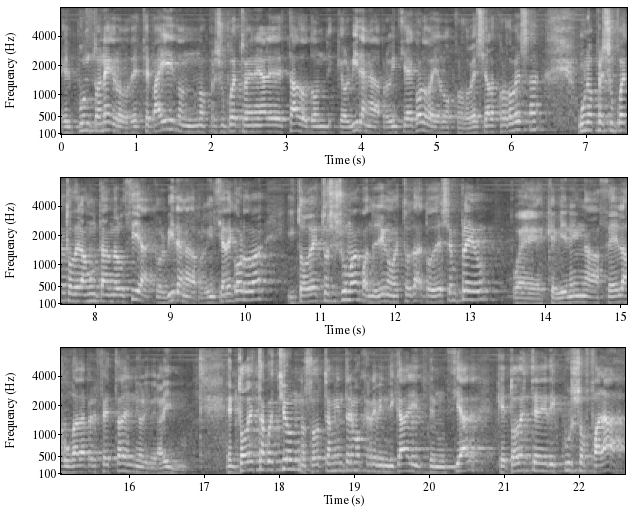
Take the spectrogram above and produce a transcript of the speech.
el punto negro de este país, donde unos presupuestos generales de Estado donde, que olvidan a la provincia de Córdoba y a los cordobeses y a las cordobesas, unos presupuestos de la Junta de Andalucía que olvidan a la provincia de Córdoba y todo esto se suma cuando llegan estos datos de desempleo pues que vienen a hacer la jugada perfecta del neoliberalismo. En toda esta cuestión nosotros también tenemos que reivindicar y denunciar que todo este discurso falaz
